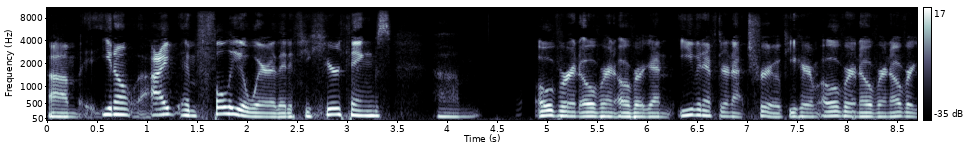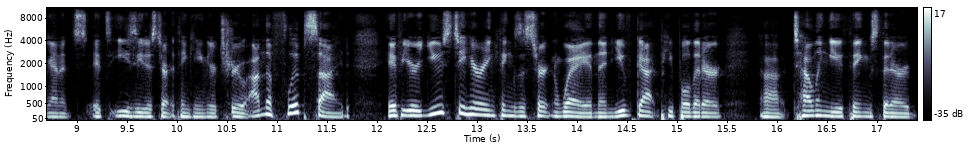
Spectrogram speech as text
um, you know, I am fully aware that if you hear things um, over and over and over again, even if they're not true, if you hear them over and over and over again, it's it's easy to start thinking they're true. On the flip side, if you're used to hearing things a certain way, and then you've got people that are uh, telling you things that are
